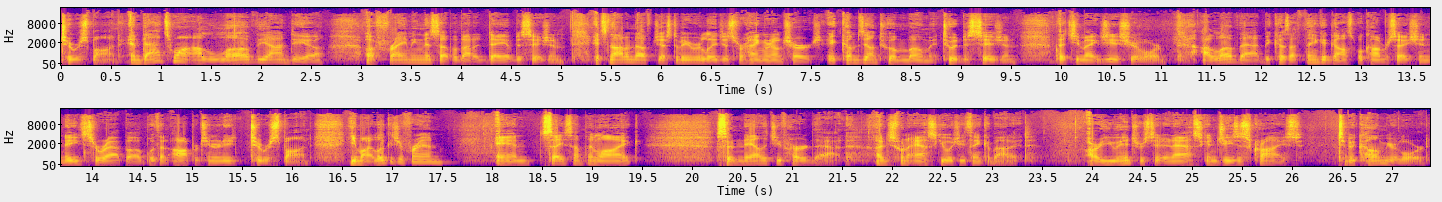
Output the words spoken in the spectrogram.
to respond. And that's why I love the idea of framing this up about a day of decision. It's not enough just to be religious or hang around church, it comes down to a moment, to a decision that you make Jesus your Lord. I love that because I think a gospel conversation needs to wrap up with an opportunity to respond. You might look at your friend and say something like, So now that you've heard that, I just want to ask you what you think about it. Are you interested in asking Jesus Christ to become your Lord?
